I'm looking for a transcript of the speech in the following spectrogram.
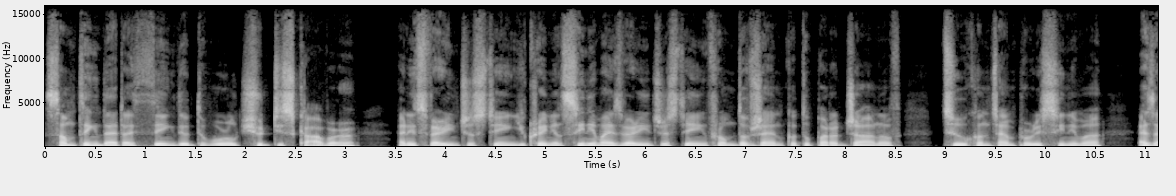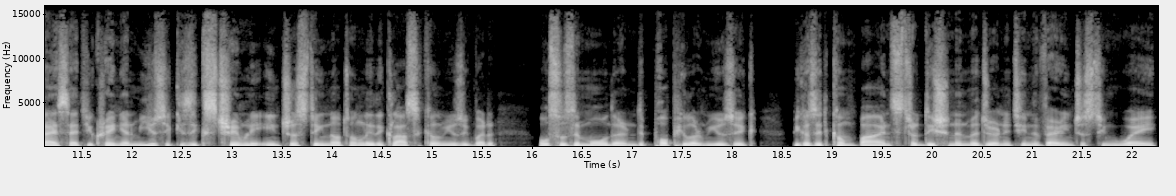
something that I think that the world should discover. And it's very interesting. Ukrainian cinema is very interesting, from Dovzhenko to Parajanov to contemporary cinema. As I said, Ukrainian music is extremely interesting, not only the classical music, but also the modern, the popular music, because it combines tradition and modernity in a very interesting way.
